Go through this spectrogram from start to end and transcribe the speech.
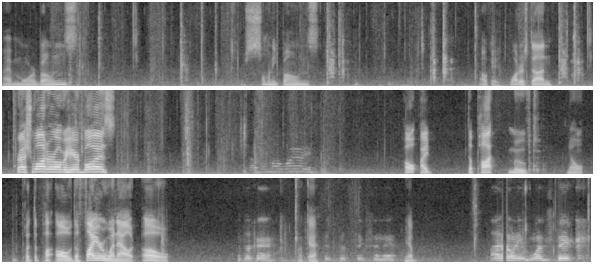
I have more bones. There's so many bones. Okay, water's done. Fresh water over here, boys. I'm on my way. Oh, I, the pot moved. No, put the pot. Oh, the fire went out. Oh, It's okay. okay. Just put in it. Yep. I only have one stick.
